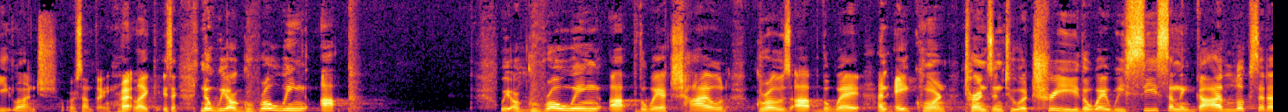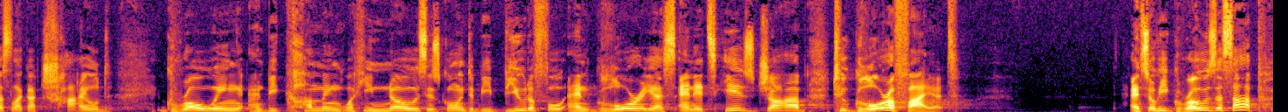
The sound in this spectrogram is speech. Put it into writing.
eat lunch or something, right? Like, it's like, no, we are growing up we are growing up the way a child grows up, the way an acorn turns into a tree, the way we see something. God looks at us like a child growing and becoming what he knows is going to be beautiful and glorious, and it's his job to glorify it. And so he grows us up.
